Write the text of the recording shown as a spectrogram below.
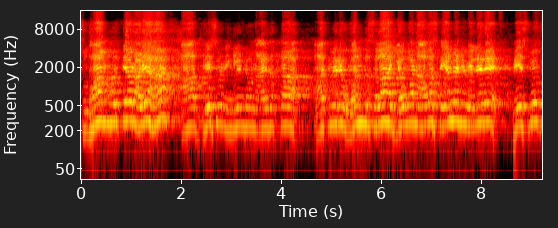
ಸುಧಾ ಮೂರ್ತಿ ಅವರ ಅಳಿಯ ಆ ದೇಶವನ್ನು ಇಂಗ್ಲೆಂಡವನ್ನು ಆಳಿದತ್ತ ಆದ್ಮೇಲೆ ಒಂದು ಸಲ ಯೌವನ ಅವಸ್ಥೆಯನ್ನ ನೀವು ಎಲ್ಲರೇ ಫೇಸ್ಬುಕ್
